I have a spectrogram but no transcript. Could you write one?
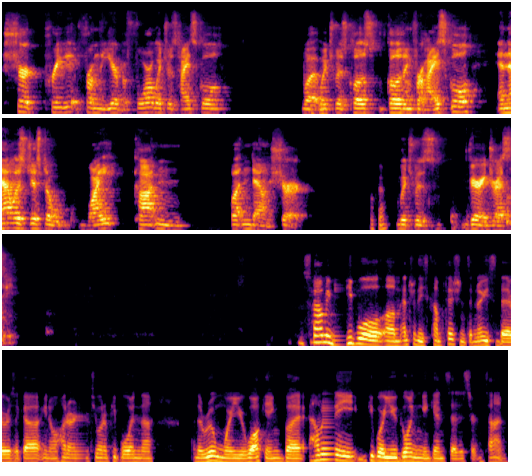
shirt previous from the year before, which was high school, what which was clothes clothing for high school, and that was just a white cotton button-down shirt. Okay. Which was very dressy. So how many people um, enter these competitions? I know you said there was like a you know 100 or 200 people in the in the room where you're walking, but how many people are you going against at a certain time?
